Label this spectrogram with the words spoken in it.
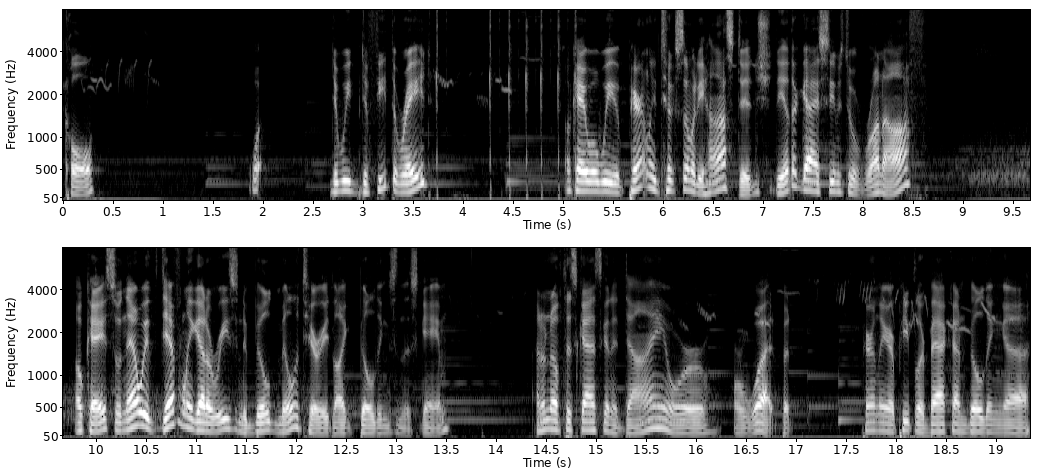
Cole? What? Did we defeat the raid? Okay, well, we apparently took somebody hostage. The other guy seems to have run off. Okay, so now we've definitely got a reason to build military-like buildings in this game. I don't know if this guy's to die or or what, but apparently our people are back on building uh,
